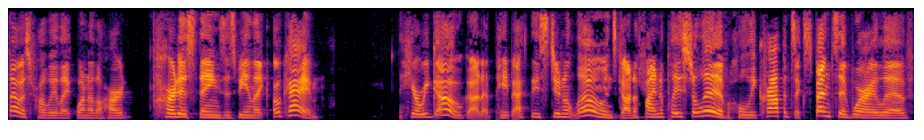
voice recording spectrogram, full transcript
that was probably like one of the hard hardest things is being like okay here we go gotta pay back these student loans gotta find a place to live holy crap it's expensive where i live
